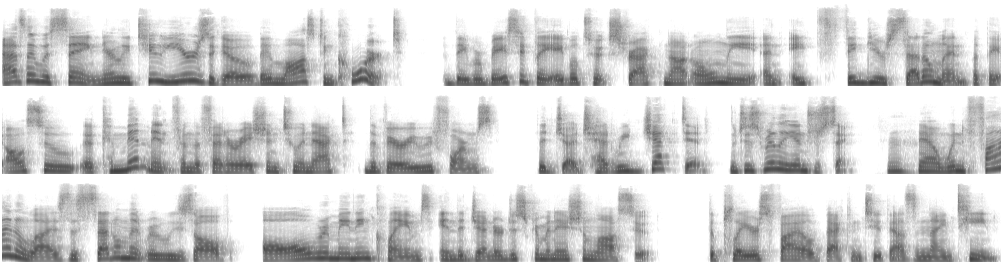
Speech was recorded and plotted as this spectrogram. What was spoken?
as I was saying, nearly two years ago, they lost in court. They were basically able to extract not only an eight figure settlement, but they also a commitment from the Federation to enact the very reforms the judge had rejected, which is really interesting. Hmm. Now, when finalized, the settlement will resolve all remaining claims in the gender discrimination lawsuit the players filed back in 2019.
